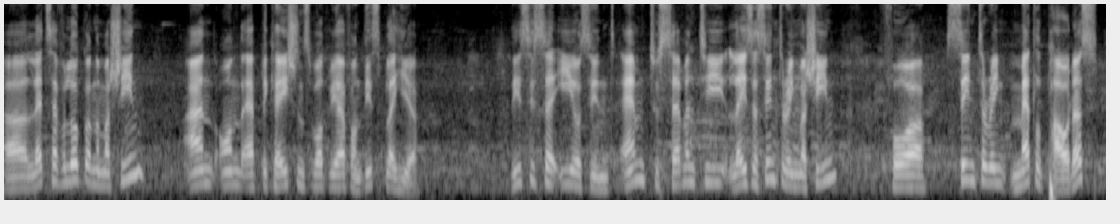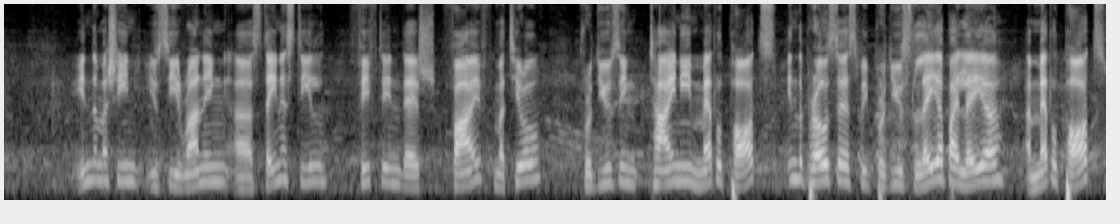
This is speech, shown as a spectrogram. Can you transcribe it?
Uh, let's have a look on the machine and on the applications what we have on display here. This is a EOSint M270 laser sintering machine for sintering metal powders. In the machine you see running a stainless steel 15-5 material producing tiny metal parts. In the process we produce layer by layer a metal part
